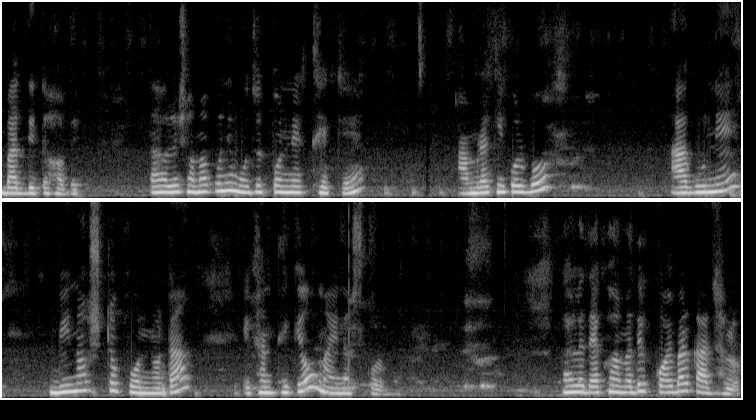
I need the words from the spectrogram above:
বাদ দিতে হবে। তাহলে সমাপনী মজুদ পণ্যের থেকে আমরা কি করব? আগুনে বিনষ্ট পণ্যটা এখান থেকেও মাইনাস করব। তাহলে দেখো আমাদের কয়বার কাজ হলো?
